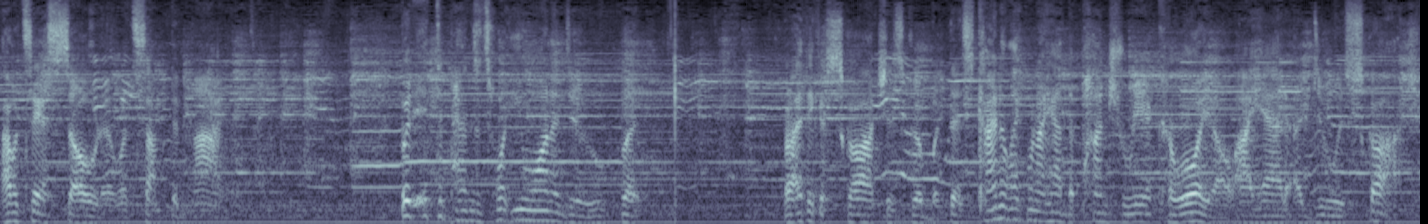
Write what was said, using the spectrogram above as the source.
I would say a soda with something mild. But it depends, it's what you want to do, but but I think a scotch is good with this. Kind of like when I had the Punch Rare Corojo, I had a Dewar's scotch.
